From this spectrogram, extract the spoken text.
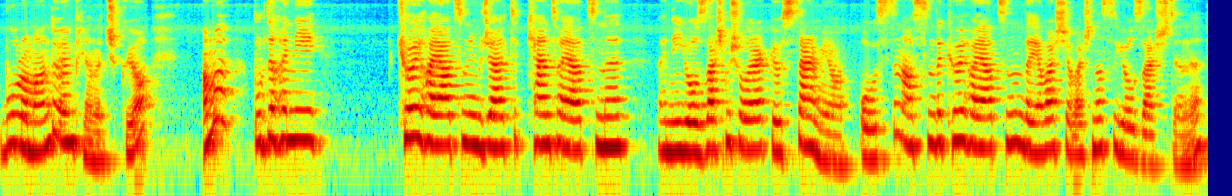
bu romanda ön plana çıkıyor. Ama burada hani köy hayatını yüceltip kent hayatını hani yozlaşmış olarak göstermiyor Austen. Aslında köy hayatının da yavaş yavaş nasıl yozlaştığını,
